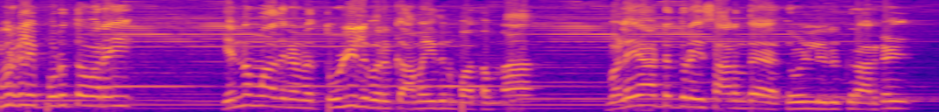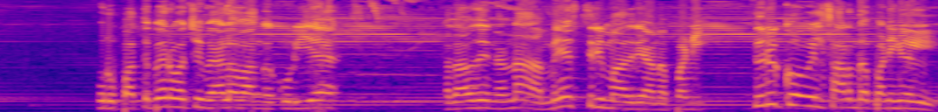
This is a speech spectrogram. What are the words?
இவர்களை பொறுத்தவரை என்ன மாதிரியான தொழில் இவருக்கு அமையுதுன்னு பார்த்தோம்னா விளையாட்டுத்துறை சார்ந்த தொழில் இருக்கிறார்கள். ஒரு பத்து பேர் வச்சு வேலை வாங்கக்கூடிய அதாவது என்னன்னா மேஸ்திரி மாதிரியான பணி திருக்கோவில் சார்ந்த பணிகளில்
